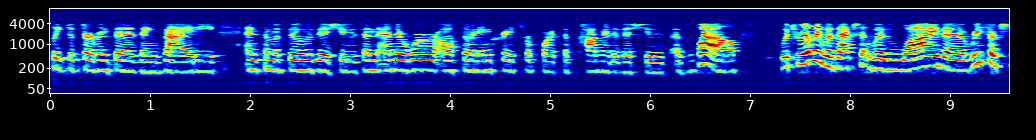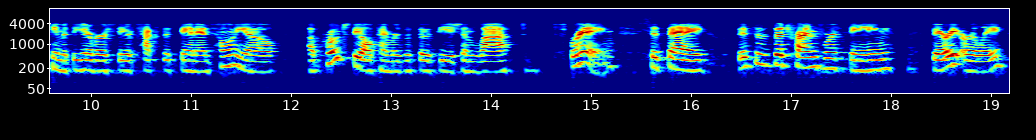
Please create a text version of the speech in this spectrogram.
sleep disturbances, anxiety, and some of those issues. And, and there were also an increased reports of cognitive issues as well, which really was actually was why the research team at the University of Texas San Antonio approached the Alzheimer's Association last spring to say, this is the trends we're seeing very early.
